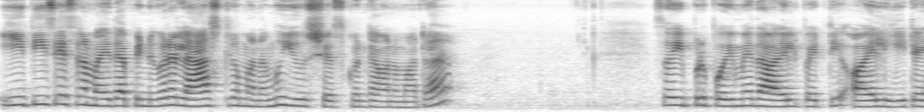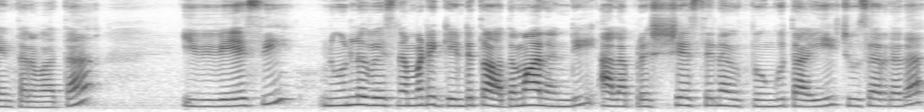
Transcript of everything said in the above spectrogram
ఈ తీసేసిన మైదా పిండి కూడా లాస్ట్లో మనము యూజ్ చేసుకుంటాం అనమాట సో ఇప్పుడు పొయ్యి మీద ఆయిల్ పెట్టి ఆయిల్ హీట్ అయిన తర్వాత ఇవి వేసి నూనెలో వేసినామంటే గెంటతో అదమాలండి. అలా ప్రెష్ చేస్తేనే అవి పొంగుతాయి. చూసారు కదా?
